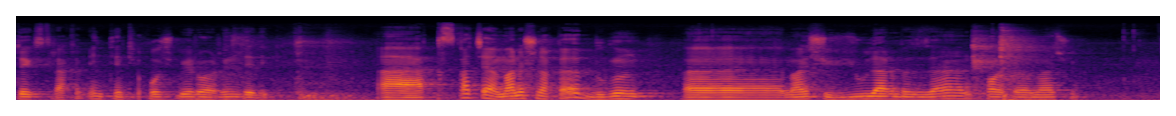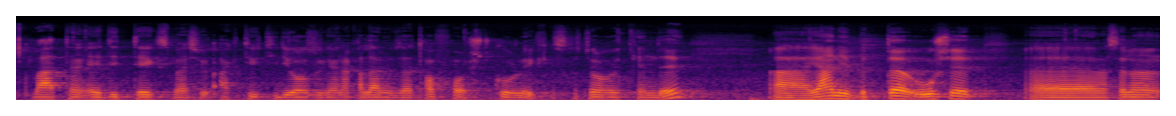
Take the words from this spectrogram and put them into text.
text raqib intentga qo'shib beravergin dedik. Qisqacha mana shunaqa bugun e, mana shu viewlarimizdan mana shu button edit text mana shu activityda yozilgan anaqalarimizni topib olishni ko'rdik qisqacharoq aytganda ya'ni bitta o'sha e, masalan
